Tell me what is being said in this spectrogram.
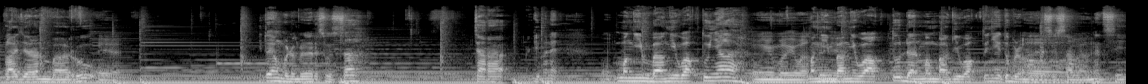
pelajaran baru Iya. Itu yang benar-benar susah cara gimana ya? mengimbangi waktunya lah Mengimbangi waktu. mengimbangi waktu dan membagi waktunya itu benar-benar susah banget sih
